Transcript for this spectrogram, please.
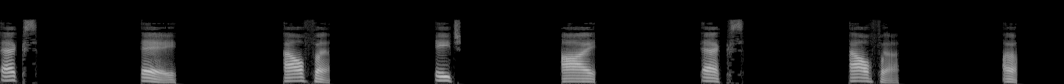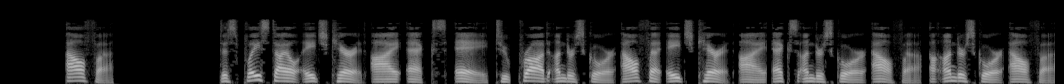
X A alpha H I X alpha a alpha display style h caret i x a to prod underscore alpha h caret i x underscore alpha a underscore alpha.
